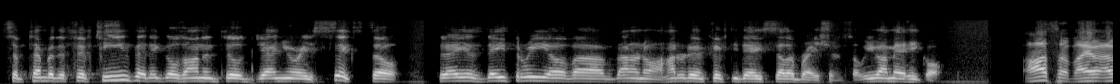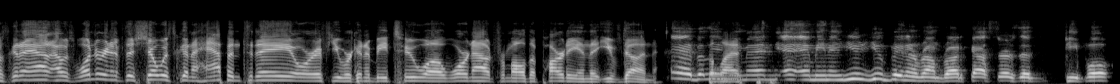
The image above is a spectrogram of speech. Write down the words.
September the 15th and it goes on until January 6th. So today is day three of, uh, I don't know, 150 day celebration. So Viva Mexico. Awesome. I, I was going to add, I was wondering if this show was going to happen today or if you were going to be too uh, worn out from all the partying that you've done. Hey, believe last... me, man. I mean, and you, you've been around broadcasters and people.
